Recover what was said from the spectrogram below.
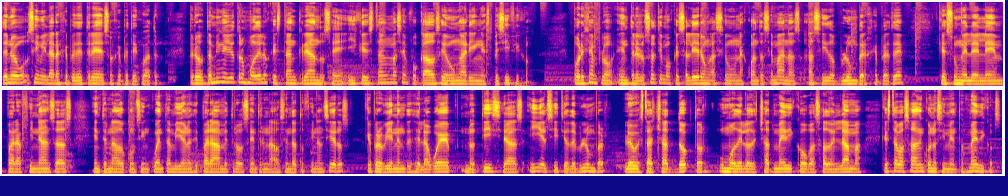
de nuevo similar a GPT-3 o GPT-4. Pero también hay otros modelos que están creándose y que están más enfocados en un área en específico. Por ejemplo, entre los últimos que salieron hace unas cuantas semanas ha sido Bloomberg GPT, que es un LLM para finanzas entrenado con 50 millones de parámetros entrenados en datos financieros, que provienen desde la web, noticias y el sitio de Bloomberg. Luego está Chat Doctor, un modelo de chat médico basado en Llama, que está basado en conocimientos médicos,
